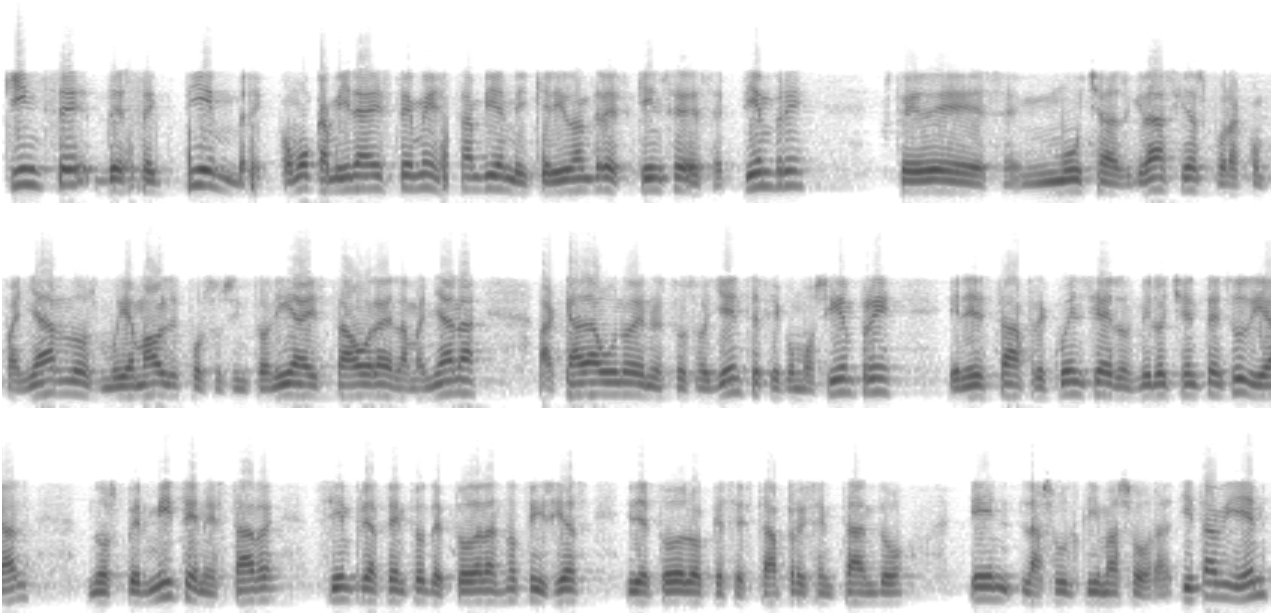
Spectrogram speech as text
15 de septiembre, ¿cómo camina este mes también, mi querido Andrés? 15 de septiembre. Ustedes, eh, muchas gracias por acompañarnos, muy amables por su sintonía a esta hora de la mañana a cada uno de nuestros oyentes que como siempre en esta frecuencia de los 1080 en su dial nos permiten estar siempre atentos de todas las noticias y de todo lo que se está presentando en las últimas horas. Y también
